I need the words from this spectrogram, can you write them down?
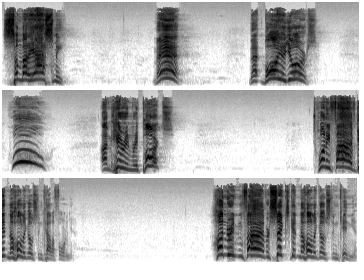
Somebody asked me, man, that boy of yours, whoo, I'm hearing reports. 25 getting the Holy Ghost in California. 105 or 6 getting the Holy Ghost in Kenya.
